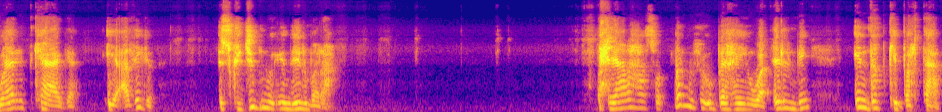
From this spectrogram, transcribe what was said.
Waalidkaaga iyo adiga isku jid muu idiin maraa waxyaalahaasoo dhan wuxuu u baahan yahin waa cilmi in dadkii bartaan.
